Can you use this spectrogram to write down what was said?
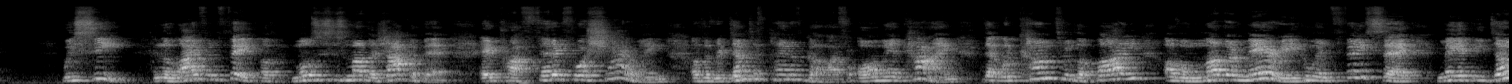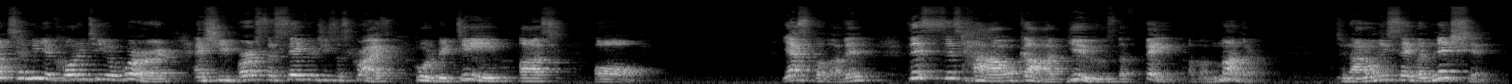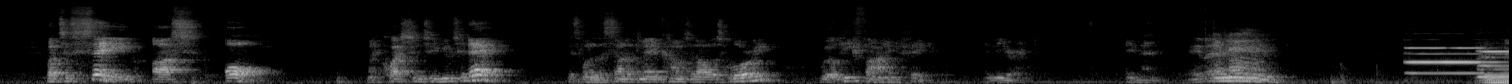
we see in the life and faith of Moses' mother, Jochebed, a prophetic foreshadowing of the redemptive plan of God for all mankind that would come through the body of a mother, Mary, who in faith said, May it be done to me according to your word. And she birthed the Savior Jesus Christ, who would redeem us all. Yes, beloved, this is how God used the faith of a mother to not only save a nation, but to save us all. My question to you today is when the Son of Man comes in all his glory, will he find faith in the earth? Amen. Amen. Amen.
